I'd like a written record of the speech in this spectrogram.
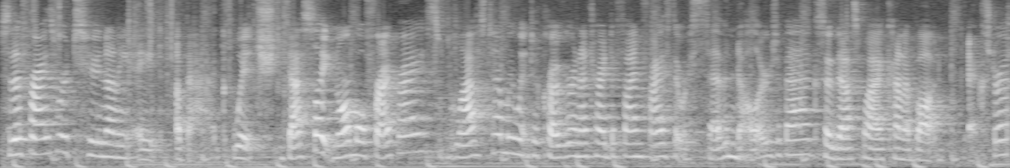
So the fries were $2.98 a bag, which that's like normal fry price. Last time we went to Kroger and I tried to find fries that were $7 a bag. So that's why I kind of bought extra.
